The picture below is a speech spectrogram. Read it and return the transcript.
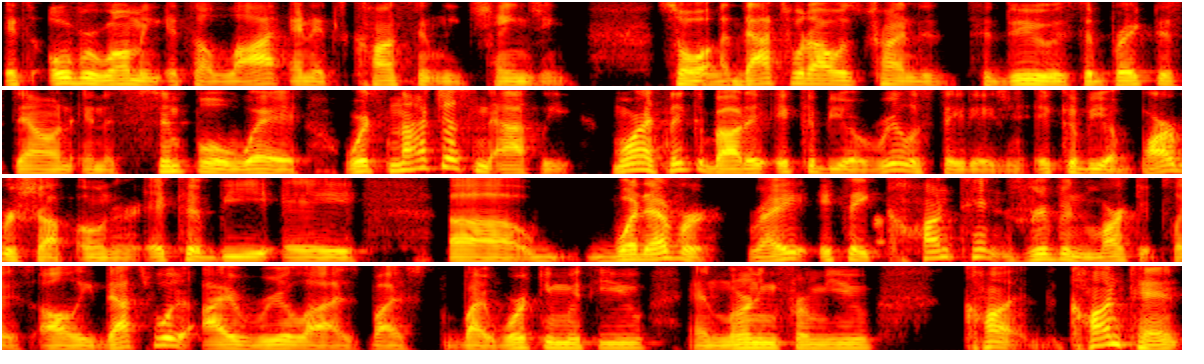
It's overwhelming. It's a lot and it's constantly changing. So mm-hmm. that's what I was trying to, to do is to break this down in a simple way where it's not just an athlete. More I think about it, it could be a real estate agent, it could be a barbershop owner, it could be a uh whatever right it's a content driven marketplace olley that's what i realized by by working with you and learning from you Con- content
